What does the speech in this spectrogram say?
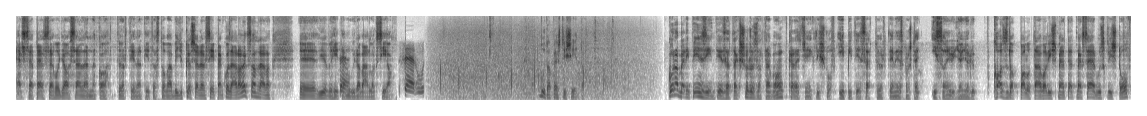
Persze, persze, hogy a szellemnek a történetét azt tovább vigyük. Köszönöm szépen Kozár Alexandrának, jövő héten Szervusz. újra várlak, szia! Szervusz! Budapesti séta. Korabeli pénzintézetek sorozatában Kelecsényi Kristóf építészettörténész most egy iszonyú gyönyörű gazdag palotával ismertet meg. Szervusz Kristóf!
